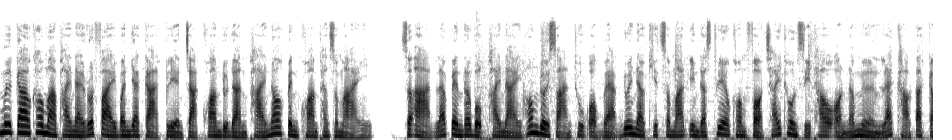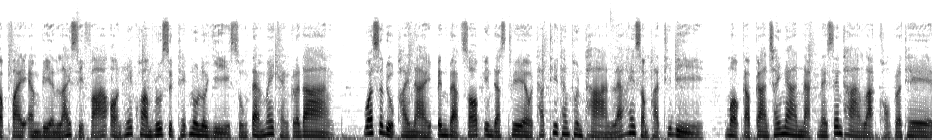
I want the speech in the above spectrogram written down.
เมื่อก้าวเข้ามาภายในรถไฟบรรยากาศเปลี่ยนจากความดุดันภายนอกเป็นความทันสมัย สะอาดและเป็นระบบภายในห้องโดยสารถูกออกแบบด้วยแนวคิด Smart Industrial Comfort ใช้โทนสีเทาอ่อนน้ำเงิน และขาวตัดกับไฟแอมเบียนไลท์สีฟ้าอ่อนให้ความรู้สึกเทคโนโลยีสูงแต่ไม่แข็งกระด้าง วัสดุภายในเป็นแบบซอฟต์อินดัสเทรียลทัดที่ทั้งทนทานและให้สัมผัสที่ดี เหมาะกับการใช้งานหนักในเส้นทางหลักของประเทศ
